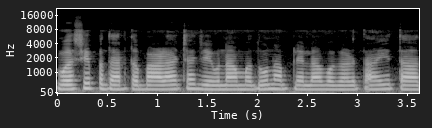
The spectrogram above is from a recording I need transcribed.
व असे पदार्थ बाळाच्या जेवणामधून आपल्याला वगळता येतात.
